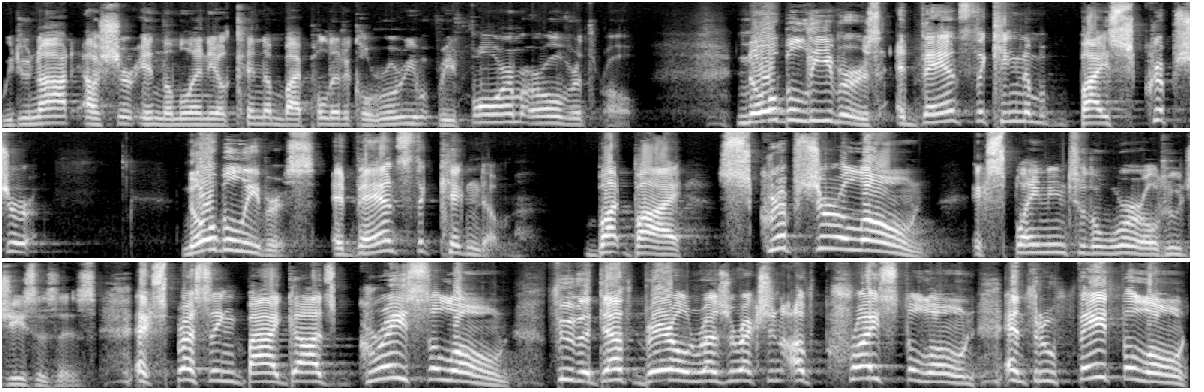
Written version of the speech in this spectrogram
We do not usher in the millennial kingdom by political reform or overthrow. No believers advance the kingdom by scripture. No believers advance the kingdom but by Scripture alone, explaining to the world who Jesus is, expressing by God's grace alone, through the death, burial, and resurrection of Christ alone, and through faith alone,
